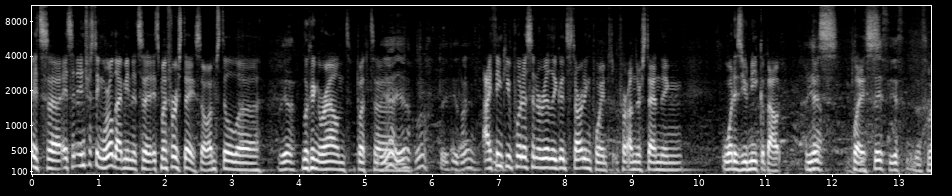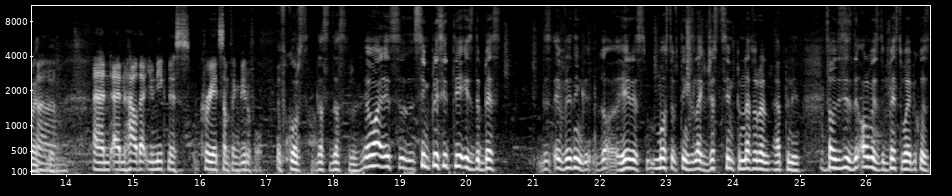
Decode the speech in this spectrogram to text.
It's uh, it's an interesting world. I mean, it's a, it's my first day, so I'm still uh, Yeah, looking around. But uh, yeah, yeah. Well, take your time. I think you put us in a really good starting point for understanding what is unique about Yeah. this place, Yes, yes, that's right. yeah. um, and and how that uniqueness creates something beautiful. Of course, that's that's true. Yeah, well, it's uh, simplicity is the best. This everything go, here is most of things like just simple, natural happening. So this is the, always the best way because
